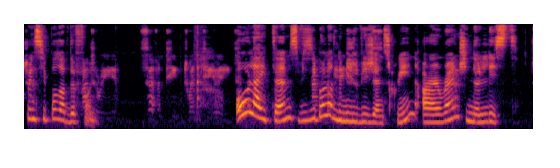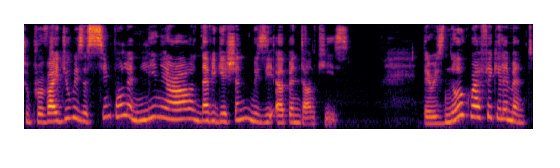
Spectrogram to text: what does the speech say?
principle of the phone. All items visible on the Minivision screen are arranged in a list to provide you with a simple and linear navigation with the up and down keys. There is no graphic element,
